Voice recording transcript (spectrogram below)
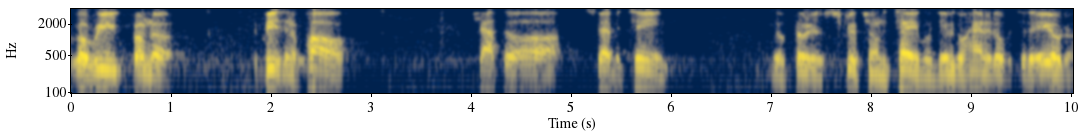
we're gonna read from the, the vision of Paul, chapter uh seventeen. We'll throw the scripture on the table, then we're gonna hand it over to the elder.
